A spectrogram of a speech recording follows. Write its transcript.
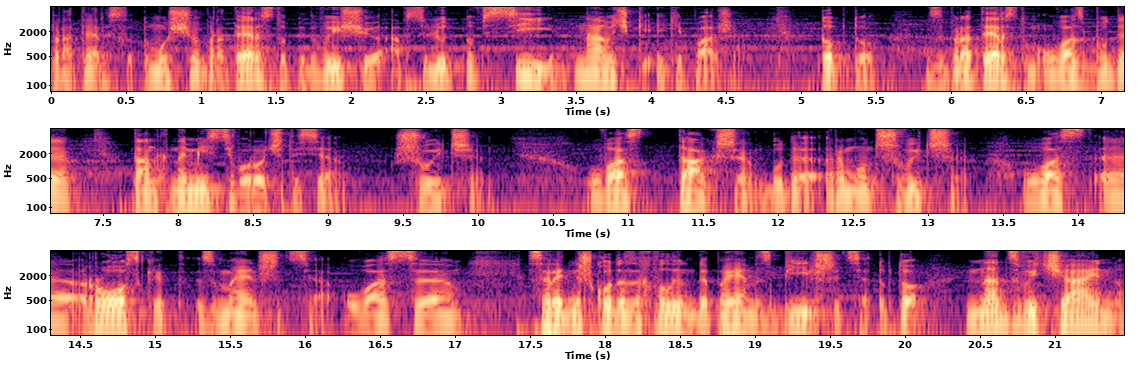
братерство, тому що братерство підвищує абсолютно всі навички екіпажа. Тобто, з братерством у вас буде танк на місці ворочитися швидше, у вас також буде ремонт швидше, у вас е, розкид зменшиться, у вас е, середня шкода за хвилину ДПМ збільшиться. Тобто, надзвичайно,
